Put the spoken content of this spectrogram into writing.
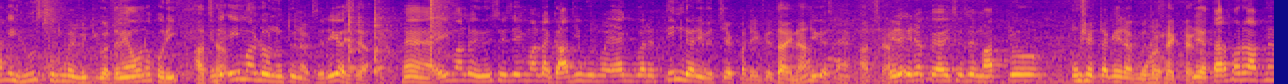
আগে হিউজ পরিমাণে বিক্রি করতাম এমনও করি আচ্ছা। কিন্তু এই মালটা নতুন আছে ঠিক আছে হ্যাঁ হ্যাঁ এই মালটা ইউজ হয়েছে এই মালটা গাজীপুর একবারে তিন গাড়ি বেচছে এক পাটির তাই না? ঠিক আছে হ্যাঁ আচ্ছা। এটা এটা প্রাইস হচ্ছে মাত্র উনষাট টাকাই রাখব তো। 59 টাকা। তারপরে আপনার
